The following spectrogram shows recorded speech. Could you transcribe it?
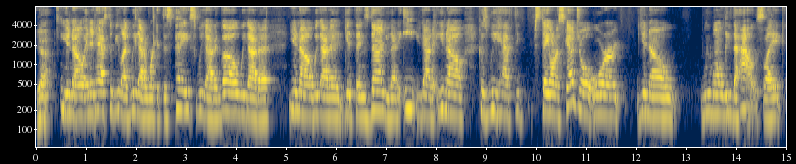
yeah you know and it has to be like we got to work at this pace we got to go we got to you know we got to get things done you got to eat you got to you know because we have to stay on a schedule or you know we won't leave the house. Like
